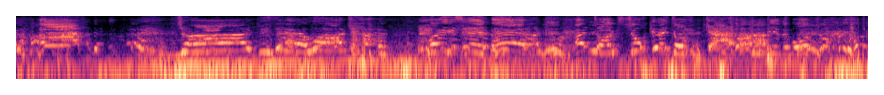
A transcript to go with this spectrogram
Jack, he's in the wardrobe. Why is in there? I was joking. I was in the wardrobe.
